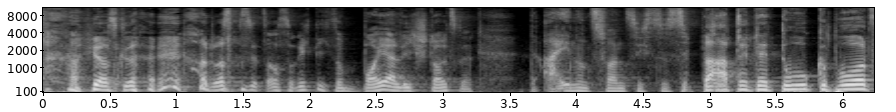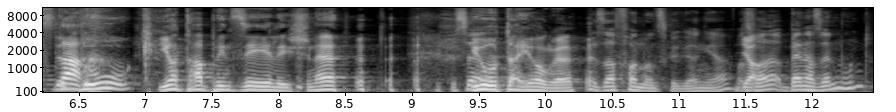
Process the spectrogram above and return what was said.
Hab ich was gesagt? Du hast das jetzt auch so richtig so bäuerlich stolz gesagt. Der 21.07. Da hatte der Duke Geburtstag. Der Duke. Ja, da bin selig, ne? Ist er, Guter Junge. ist er von uns gegangen, ja? Was Ja. war er? Berner Sennenhund?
